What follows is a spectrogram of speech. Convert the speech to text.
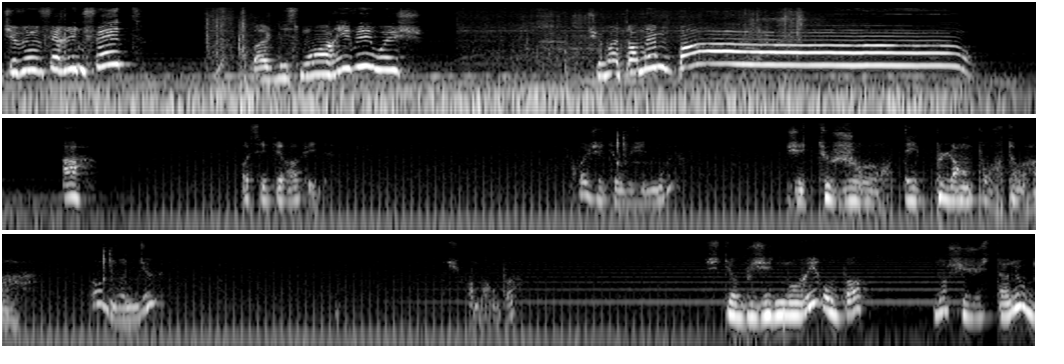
Tu veux faire une fête? Bah, laisse-moi arriver, wesh Tu m'attends même pas Ah Oh, c'était rapide. Je crois que j'étais obligé de mourir? J'ai toujours des plans pour toi. Oh mon dieu Je comprends pas. J'étais obligé de mourir ou pas? Non, je suis juste un noobs.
